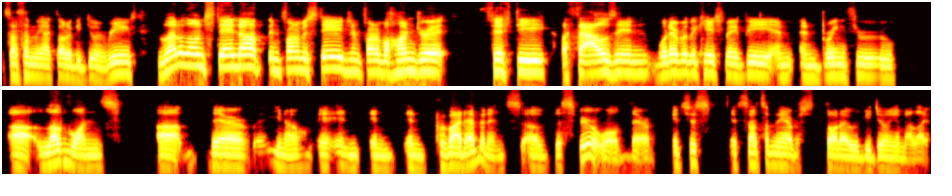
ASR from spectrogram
It's not something I thought I'd be doing readings, let alone stand up in front of a stage in front of a hundred, fifty, a thousand, whatever the case may be, and and bring through uh, loved ones uh, there, you know, and and and provide evidence of the spirit world there. It's just it's not something I ever thought I would be doing in my life.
